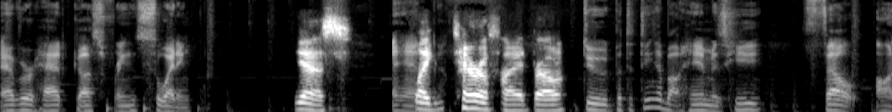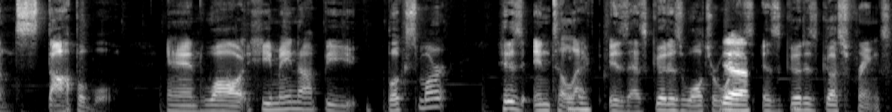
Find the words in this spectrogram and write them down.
ever had Gus Fring sweating. Yes. And Like terrified, bro. dude, but the thing about him is he felt unstoppable. And while he may not be book smart, his intellect is as good as Walter Mm-hmm. Yeah. As good as Gus Fring's.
